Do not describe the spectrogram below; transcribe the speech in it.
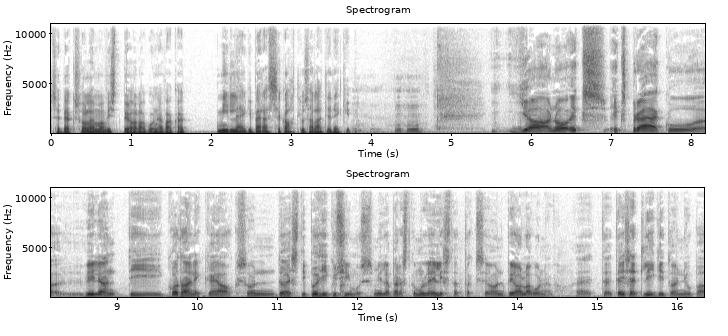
see peaks olema vist biolagunev, aga millegipärast see kahtlus alati tekib mm. -hmm jaa, no eks, eks praegu äh, Viljandi kodanike jaoks on tõesti põhiküsimus, mille pärast ka mulle helistatakse, on biolagunev. et teised liigid on juba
